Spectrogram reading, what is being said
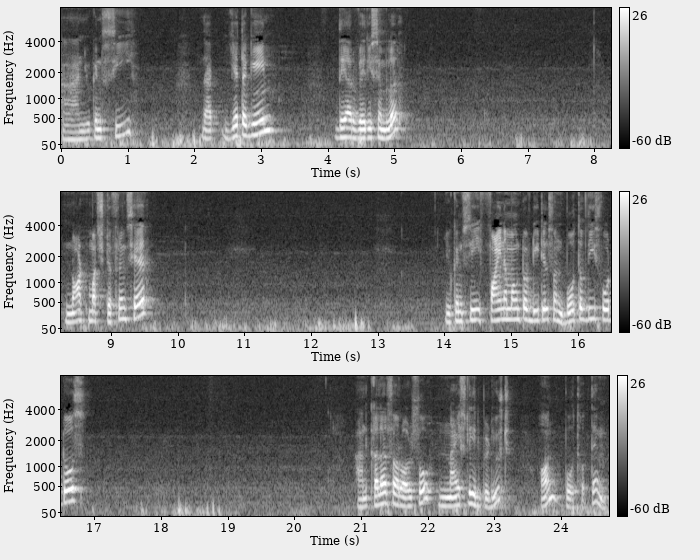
And you can see that yet again they are very similar. Not much difference here. You can see fine amount of details on both of these photos and colors are also nicely reproduced on both of them.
